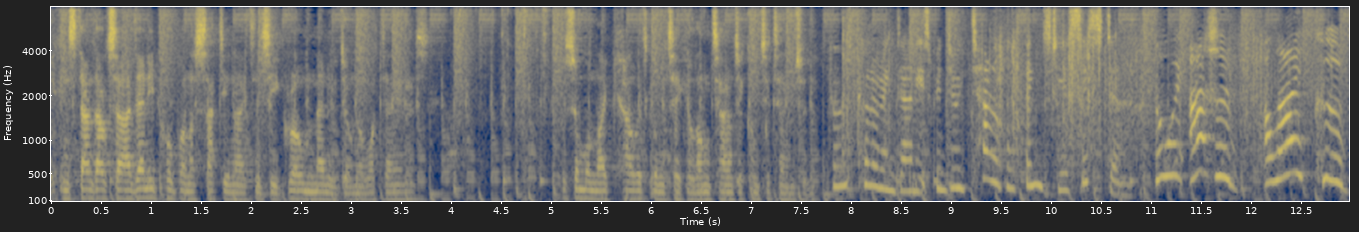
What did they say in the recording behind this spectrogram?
You can stand outside any pub on a Saturday night and see grown men who don't know what day it is. For someone like Cal, it's going to take a long time to come to terms with it. Food colouring, Danny. It's been doing terrible things to your system. No, it hasn't. I like them.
